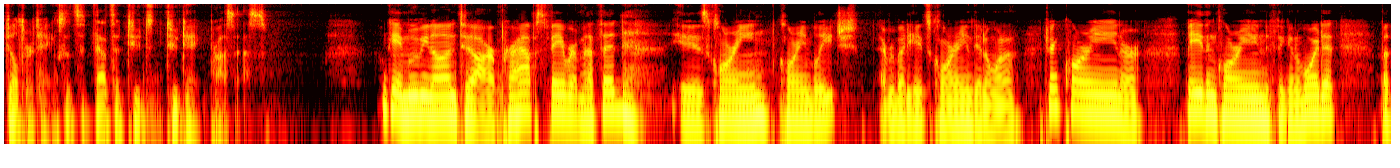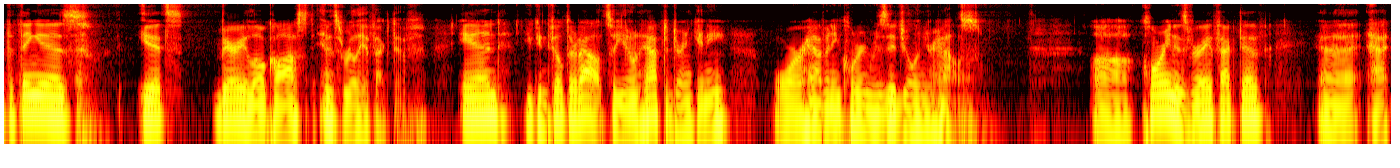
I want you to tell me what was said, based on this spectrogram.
filter tank. So that's a two two tank process. Okay, moving on to our perhaps favorite method is chlorine, chlorine bleach. Everybody hates chlorine. They don't want to drink chlorine or bathe in chlorine if they can avoid it. But the thing is, it's very low cost and it's really effective. And you can filter it out so you don't have to drink any or have any chlorine residual in your house. Uh, chlorine is very effective uh, at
